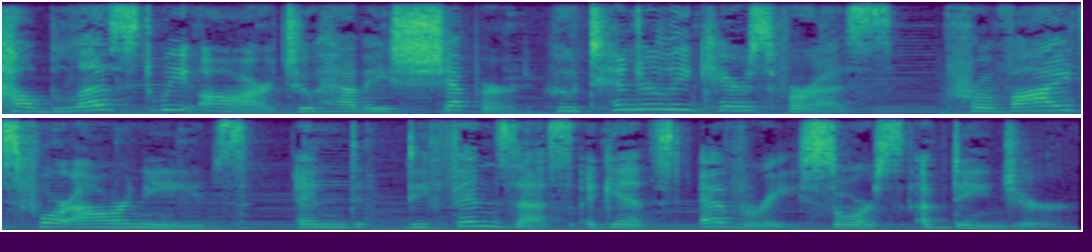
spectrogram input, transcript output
How blessed we are to have a shepherd who tenderly cares for us, provides for our needs, and defends us against every source of danger.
